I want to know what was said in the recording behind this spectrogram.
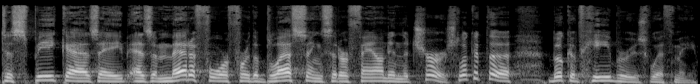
to speak as a, as a metaphor for the blessings that are found in the church. Look at the book of Hebrews with me.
